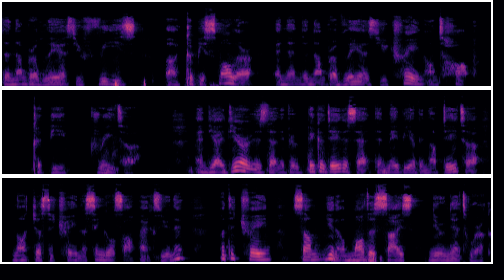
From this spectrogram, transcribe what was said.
the number of layers you freeze uh, could be smaller, and then the number of layers you train on top could be greater. And the idea is that if you have a bigger data set, then maybe you have enough data not just to train a single softmax unit, but to train some, you know, modest size neural network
